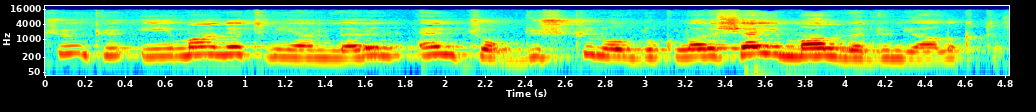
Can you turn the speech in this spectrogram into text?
Çünkü iman etmeyenlerin en çok düşkün oldukları şey mal ve dünyalıktır.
